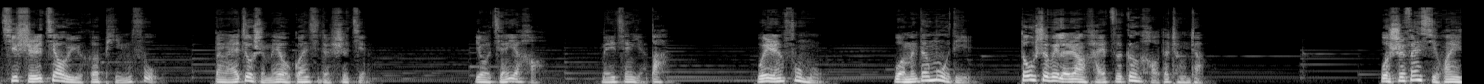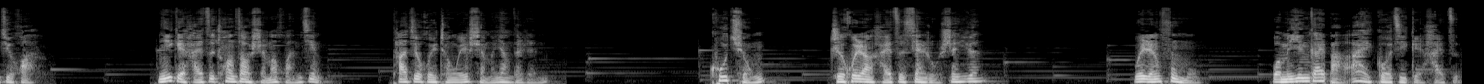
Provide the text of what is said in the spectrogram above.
其实，教育和贫富，本来就是没有关系的事情，有钱也好。没钱也罢，为人父母，我们的目的都是为了让孩子更好的成长。我十分喜欢一句话：你给孩子创造什么环境，他就会成为什么样的人。哭穷，只会让孩子陷入深渊。为人父母，我们应该把爱过继给孩子，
